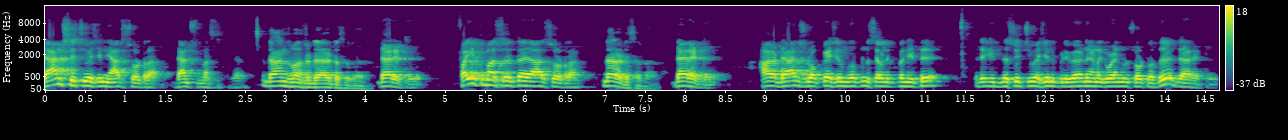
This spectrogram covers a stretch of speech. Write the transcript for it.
டான்ஸ் சுச்சுவேஷன் யார் சொல்கிறா dance master dance master director சொல்கிறார் டைரக்டர் ஃபைட் மாஸ்டர்கிட்ட யார் சொல்கிறா டைரக்டர் சொல்கிறார் டைரக்டர் ஆக டான்ஸ் லொக்கேஷன் ஒர்க்குன்னு செலக்ட் பண்ணிவிட்டு இந்த சுச்சுவேஷன் இப்படி வேணும் எனக்கு வேணும்னு சொல்கிறது டைரக்டர்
